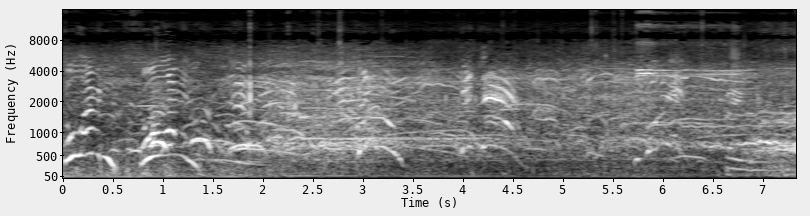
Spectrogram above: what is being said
Go 11! Go 11! Go! Get there! You got it!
